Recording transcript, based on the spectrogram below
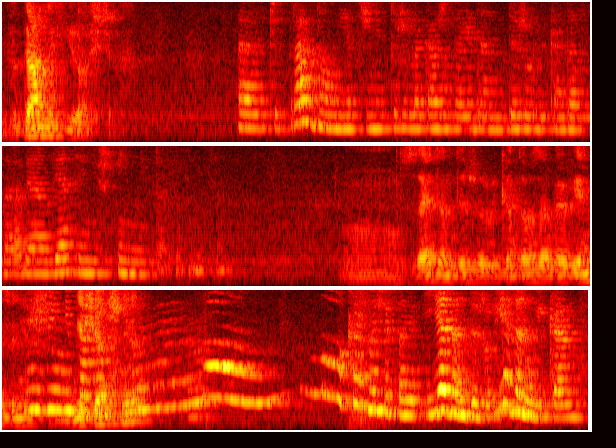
w danych ilościach. E, Czy prawdą jest, że niektórzy lekarze za jeden dyżur weekendowy zarabiają więcej niż inni pracownicy? Za jeden dyżur weekendowy zarabia więcej niż miesięcznie. No, no określmy się w ten jeden dyżur, jeden weekend.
